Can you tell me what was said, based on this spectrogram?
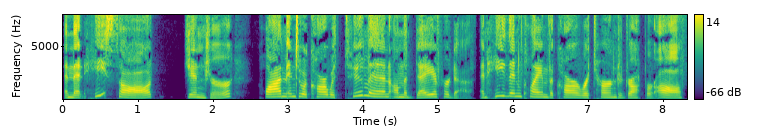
and that he saw Ginger climb into a car with two men on the day of her death. And he then claimed the car returned to drop her off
